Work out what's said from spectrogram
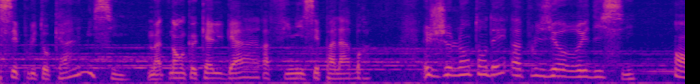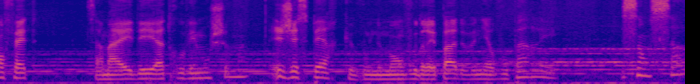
C'est plutôt calme ici, maintenant que Kelgar a fini ses palabres. Je l'entendais à plusieurs rues d'ici. En fait, ça m'a aidé à trouver mon chemin. J'espère que vous ne m'en voudrez pas de venir vous parler. Sans ça,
